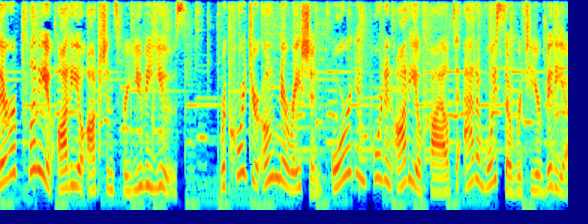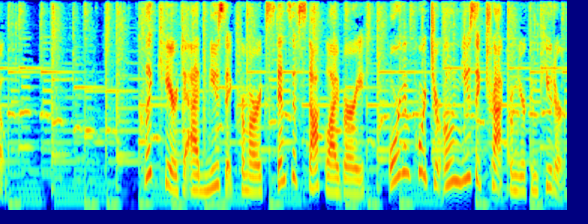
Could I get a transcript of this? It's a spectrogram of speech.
There are plenty of audio options for you to use. Record your own narration or import an audio file to add a voiceover to your video. Click here to add music from our extensive stock library or import your own music track from your computer.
